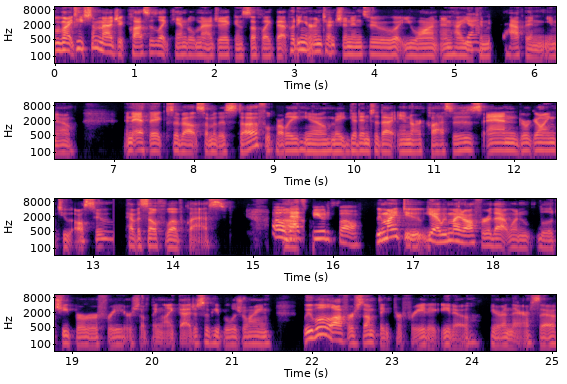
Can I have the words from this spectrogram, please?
We might teach some magic classes like candle magic and stuff like that putting your intention into what you want and how you Yeah. can make it happen you know and ethics about some of this stuff we'll probably you know may get into that in our classes and we're going to also have a self-love class Oh, Uh, that's beautiful. we might do yeah we might offer that one a little cheaper or free or something like that just so people will join we will offer something for free to you know here and there so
